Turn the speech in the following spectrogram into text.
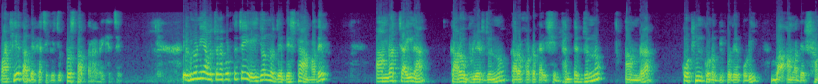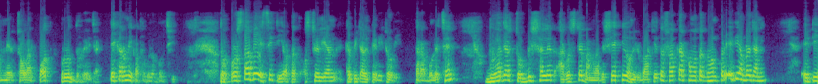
পাঠিয়ে তাদের কাছে কিছু প্রস্তাব তারা রেখেছে। এগুলো নিয়ে আলোচনা করতে চাই এই জন্য যে দেশটা আমাদের, আমরা চাই না কারও ভুলের জন্য, কারও হটকারী সিদ্ধান্তের জন্য, আমরা কঠিন কোনো বিপদে পড়ি বা আমাদের সামনের চলার পথ রুদ্ধ হয়ে যায়। এ কারণেই কথাগুলো বলছি। তো প্রস্তাবে এসিটি অর্থাৎ অস্ট্রেলিয়ান ক্যাপিটাল টেরিটরি তারা বলেছেন দু হাজার চব্বিশ সালের আগস্টে বাংলাদেশে একটি অনির্বাচিত সরকার ক্ষমতা গ্রহণ করে, এটি আমরা জানি। এটি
